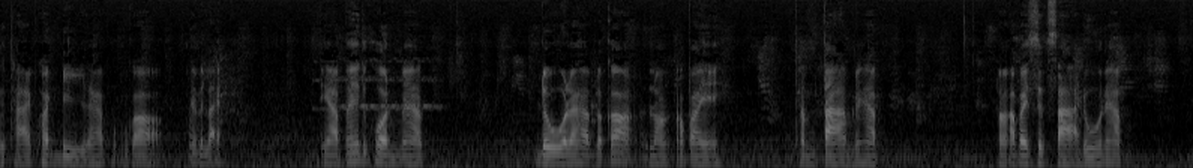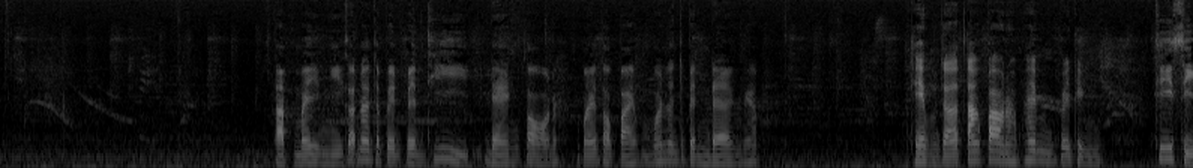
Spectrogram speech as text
สุดท้ายพอดีนะครับ ผมก็ไม่เป็นไร นี่ครับให้ทุกคนนะครับ ดูแล้วครับ แล้วก็ลองเอาไปทำตามนะครับ ลองเอาไปศึกษาดูนะครับ ตัดมาอย่างนี้ก็น่าจะเป็นเป็นที่แดงต่อนะไม้ต่อไปผมว่าน่าจะเป็นแดงนะครับโอเคผมจะตั้งเป้านะครับ ให้มันไปถึงที่สี่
